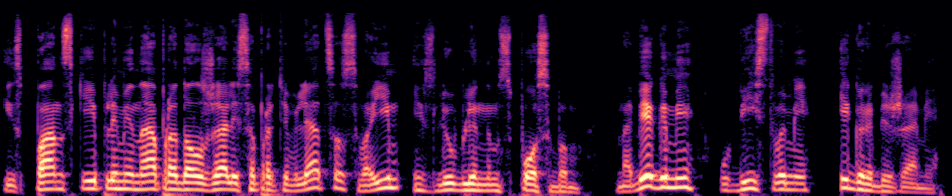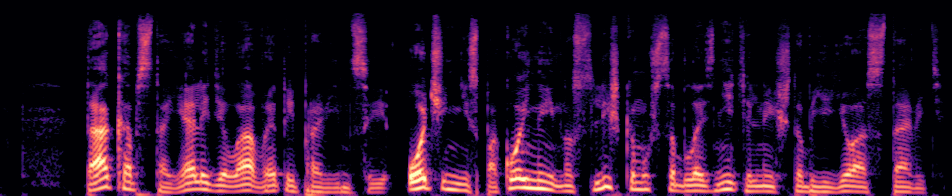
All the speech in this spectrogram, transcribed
испанские племена продолжали сопротивляться своим излюбленным способам – набегами, убийствами и грабежами. Так обстояли дела в этой провинции, очень неспокойной, но слишком уж соблазнительной, чтобы ее оставить.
